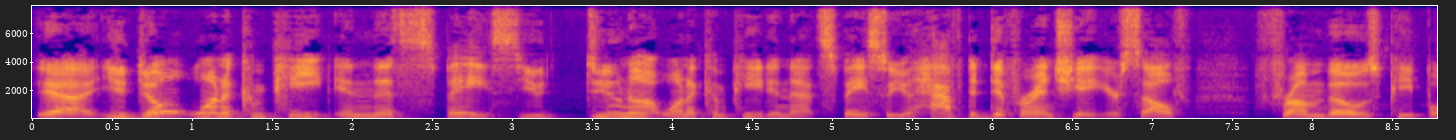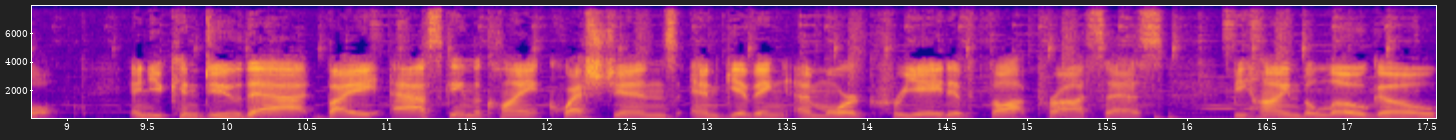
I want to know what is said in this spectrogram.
yeah, you don't want to compete in this space. You do not want to compete in that space. So, you have to differentiate yourself from those people. And you can do that by asking the client questions and giving a more creative thought process behind the logo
